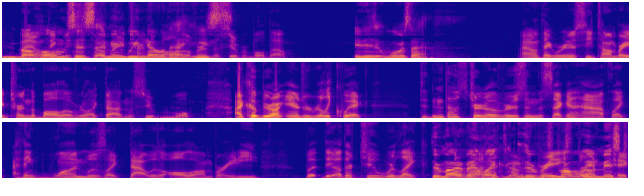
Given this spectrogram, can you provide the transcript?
Mahomes is. I mean, we know that over in the he's. Super Bowl though. It is. What was that? I don't think we're gonna see Tom Brady turn the ball over like that in the Super Bowl. I could be wrong, Andrew. Really quick, didn't those turnovers in the second half? Like, I think one was like that was all on Brady, but the other two were like There might have been, like, the there was probably throwing picks this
